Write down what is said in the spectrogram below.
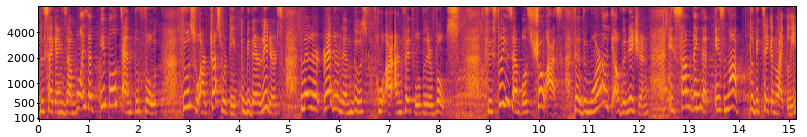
The second example is that people tend to vote those who are trustworthy to be their leaders rather than those who are unfaithful to their votes. These two examples show us that the morality of the nation is something that is not to be taken lightly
